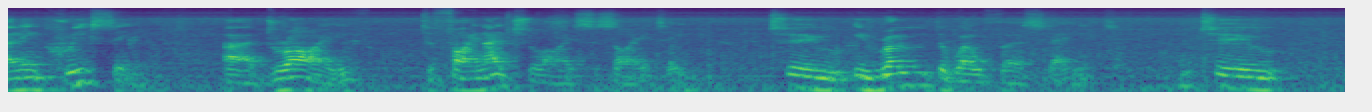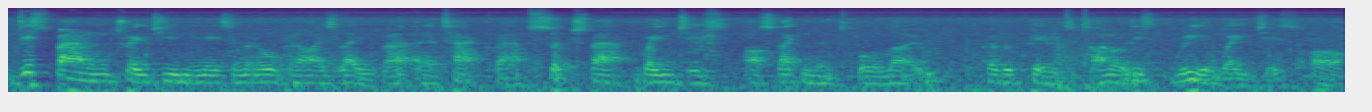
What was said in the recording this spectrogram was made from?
an increasing uh, drive to financialise society, to erode the welfare state, to disband trade unionism and organised labour and attack that such that wages are stagnant or low over periods of time, or at least real wages are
